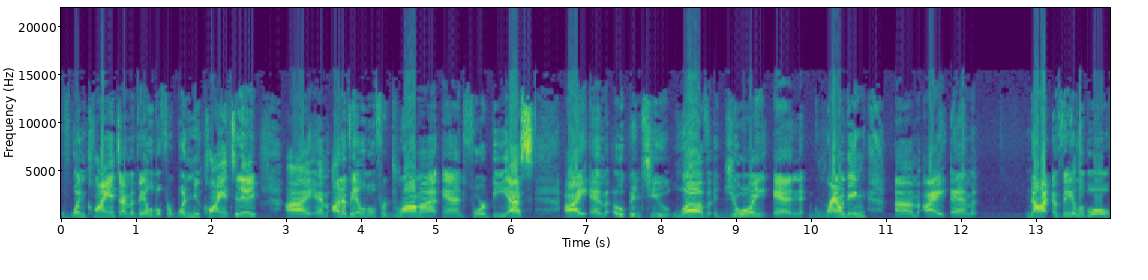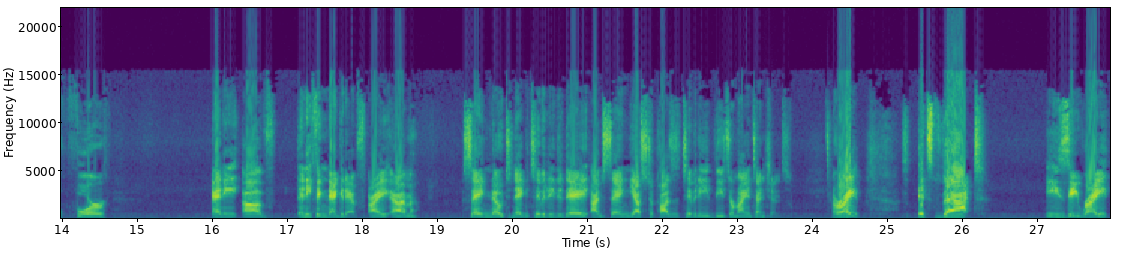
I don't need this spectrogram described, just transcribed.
one client. I'm available for one new client today. I am unavailable for drama and for BS. I am open to love, joy, and grounding. Um, I am not available for any of anything negative. I am saying no to negativity today. I'm saying yes to positivity. These are my intentions. All right? It's that easy, right?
